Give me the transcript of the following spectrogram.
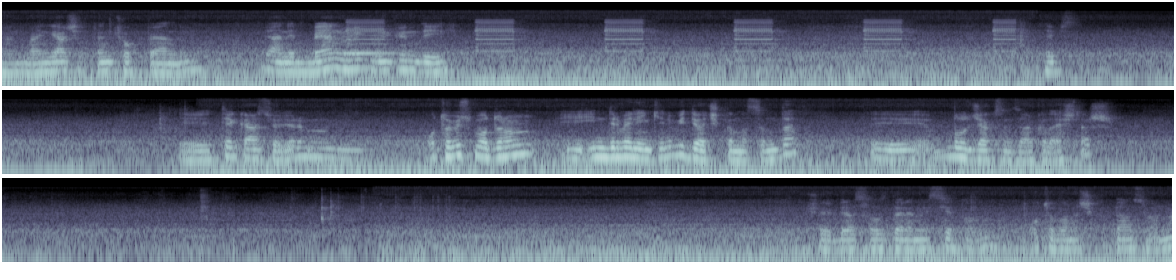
Yani ben gerçekten çok beğendim. Yani beğenmemek mümkün değil. Hepsi. Ee, tekrar söylüyorum. Otobüs modunun e, indirme linkini video açıklamasında e, bulacaksınız arkadaşlar. Şöyle biraz hız denemesi yapalım. Otobana çıktıktan sonra.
